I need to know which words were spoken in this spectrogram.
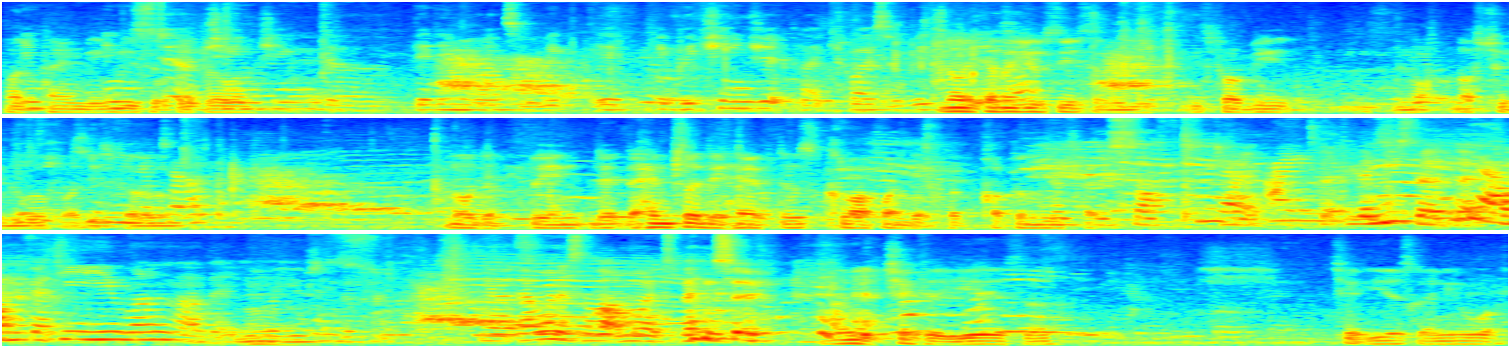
One In- time being use the Instead of paper one. changing the bedding once a week, if, if we change it like twice a week, No, you cannot use this already. It's probably not, not suitable for this Can you fellow. No, the plain, the, the hamster they have those cloth one, the, the cotton wool The, the soft type. I- That, that means the, the yeah. confetti one uh, that you were using before. Yeah, that one is a lot more expensive. Then you check the ears. Uh. Check ears got any warts.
